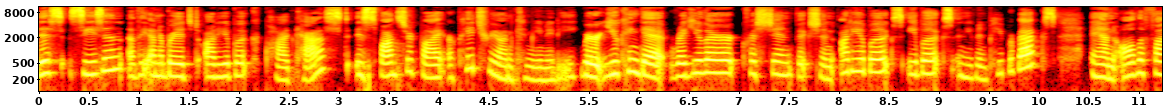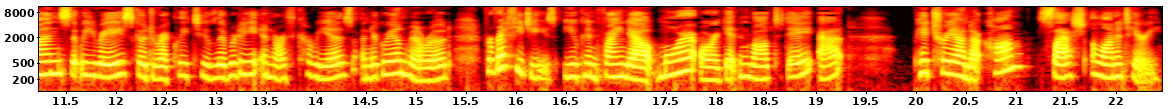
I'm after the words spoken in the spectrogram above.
This season of the Unabridged Audiobook Podcast is sponsored by our Patreon community, where you can get regular Christian fiction audiobooks, ebooks, and even paperbacks. And all the funds that we raise go directly to Liberty in North Korea's Underground Railroad for refugees. You can find out more or get involved today at patreon.com slash Alana Terry.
